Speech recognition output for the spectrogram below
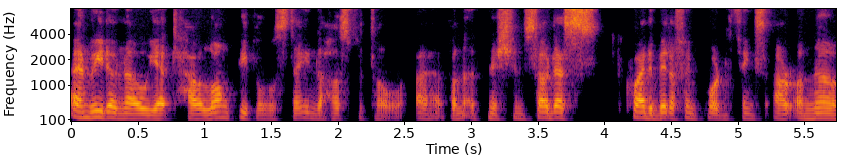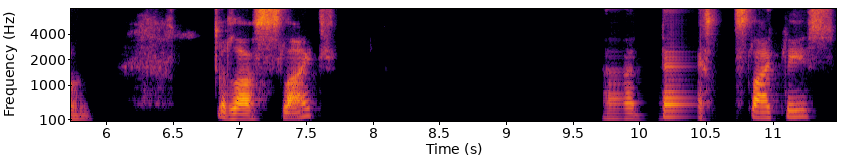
And we don't know yet how long people will stay in the hospital uh, on admission. So that's quite a bit of important things are unknown. The last slide. Uh, next slide, please.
